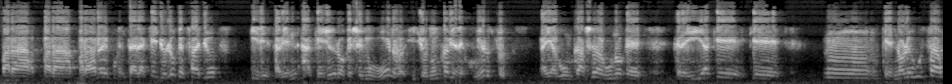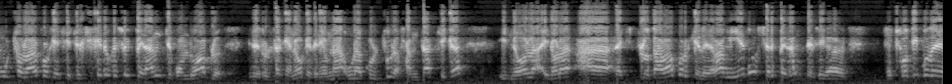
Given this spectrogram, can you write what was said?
para, para, para darme cuenta de aquello en lo que fallo y de también aquello de lo que soy muy bueno y yo nunca había descubierto. Hay algún caso de alguno que creía que, que, mm, que no le gustaba mucho hablar porque decía, yo es que creo que soy pedante cuando hablo y resulta que no, que tenía una, una cultura fantástica y no la, y no la ah, explotaba porque le daba miedo ser pedante. O sea, es todo tipo de,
